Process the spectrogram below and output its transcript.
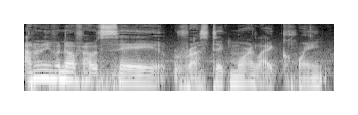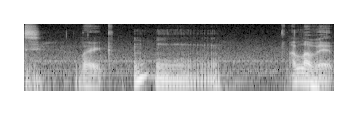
I don't even know if I would say rustic, more like quaint. Like, mm, I love it.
